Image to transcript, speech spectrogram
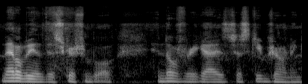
and that'll be in the description below. And don't forget, guys, just keep droning.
